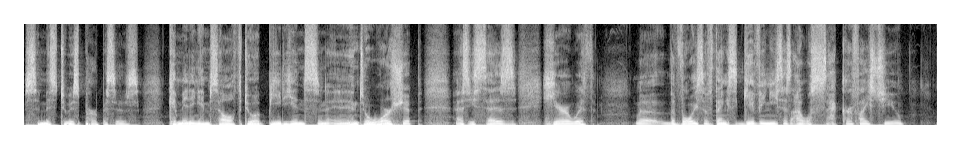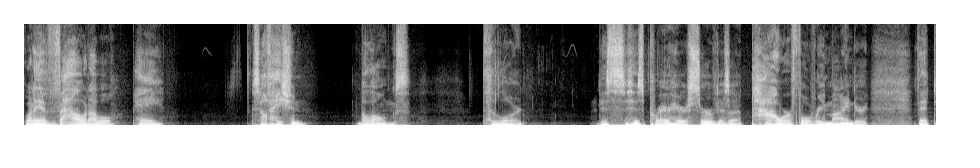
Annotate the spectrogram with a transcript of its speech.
submits to his purposes, committing himself to obedience and, and to worship. As he says here with uh, the voice of thanksgiving, he says, I will sacrifice to you what I have vowed I will pay. Salvation belongs to the Lord. His, his prayer here served as a powerful reminder that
